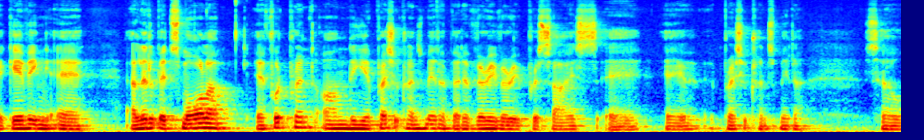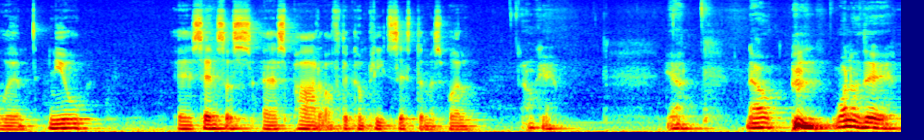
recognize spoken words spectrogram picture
giving a, a little bit smaller footprint on the pressure transmitter, but a very, very precise pressure transmitter. So, um, new sensors as part of the complete system as well. Okay. Yeah. Now, one of the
